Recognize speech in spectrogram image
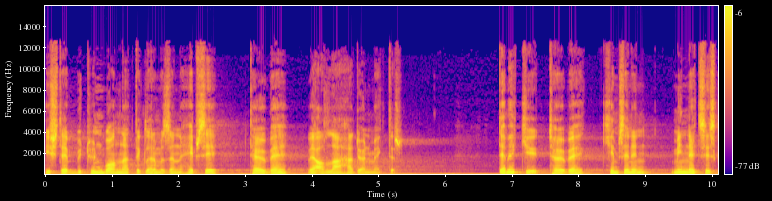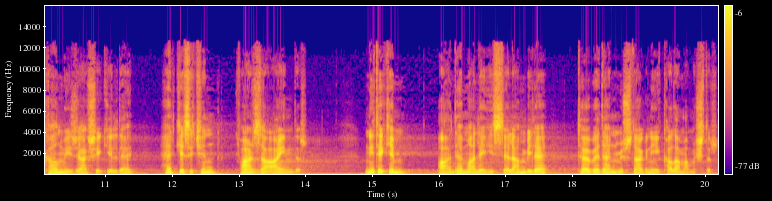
İşte bütün bu anlattıklarımızın hepsi tevbe ve Allah'a dönmektir. Demek ki tövbe kimsenin minnetsiz kalmayacağı şekilde herkes için farz-ı ayn'dır. Nitekim Adem aleyhisselam bile tövbeden müstagni kalamamıştır.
